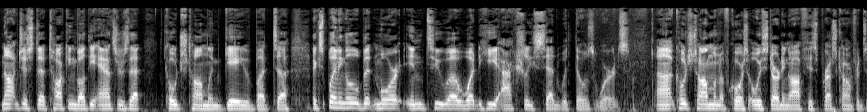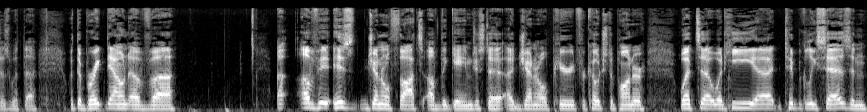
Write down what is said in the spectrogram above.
not just uh, talking about the answers that Coach Tomlin gave, but uh, explaining a little bit more into uh, what he actually said with those words. Uh, Coach Tomlin, of course, always starting off his press conferences with the with the breakdown of uh, of his general thoughts of the game, just a, a general period for Coach to ponder what uh, what he uh, typically says, and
